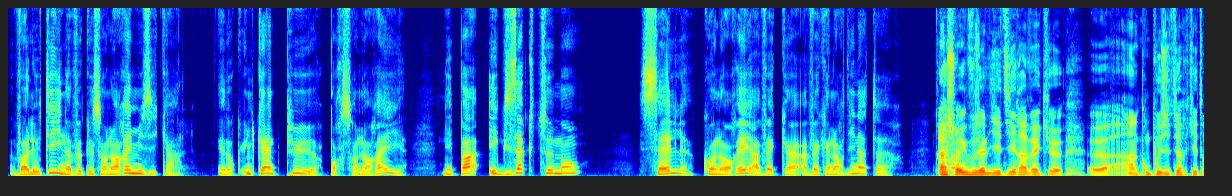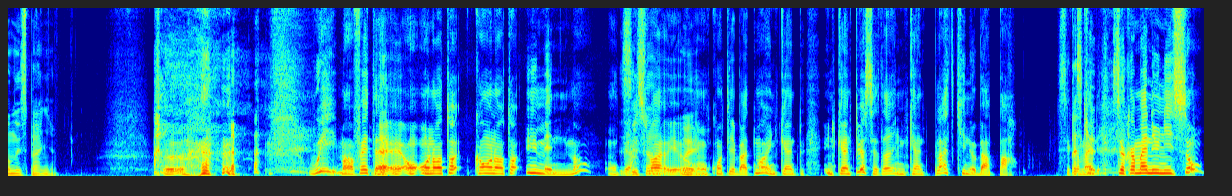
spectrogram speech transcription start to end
Valotti n'avait que son oreille musicale. Et donc une quinte pure pour son oreille n'est pas exactement celle qu'on aurait avec, euh, avec un ordinateur. Ah, je croyais que vous alliez dire avec un compositeur qui est en Espagne. Euh, oui, mais en fait, ben euh, on, entend, quand on entend humainement, on perçoit, euh, on compte les battements. Une quinte, une quinte pure, c'est-à-dire une quinte plate qui ne bat pas. C'est comme, comme, un unisson.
